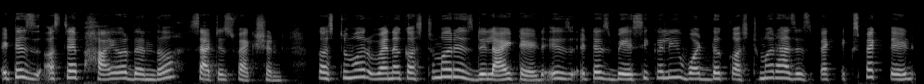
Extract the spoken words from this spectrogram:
It is a step higher than the satisfaction. Customer, when a customer is delighted, is it is basically what the customer has expect, expected.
